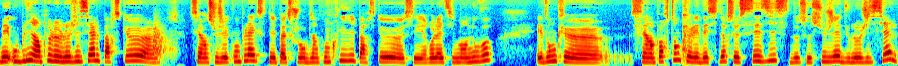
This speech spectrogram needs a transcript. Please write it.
mais oublient un peu le logiciel parce que c'est un sujet complexe qui n'est pas toujours bien compris parce que euh, c'est relativement nouveau. Et donc, euh, c'est important que les décideurs se saisissent de ce sujet du logiciel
